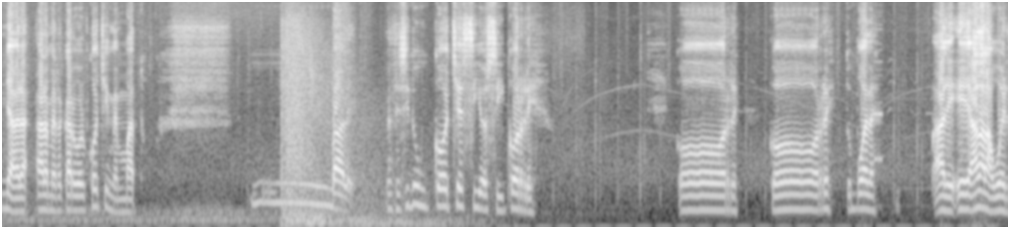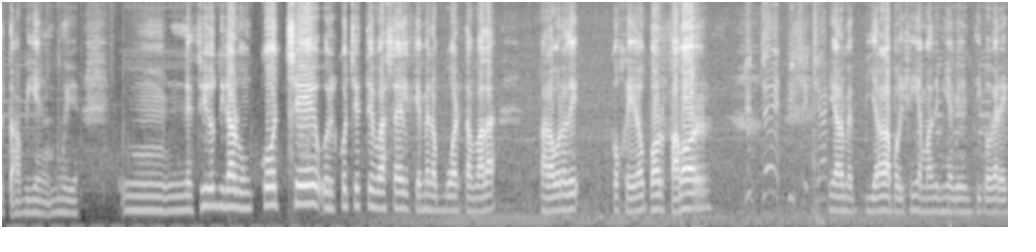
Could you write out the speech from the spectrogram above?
Ya verá, ahora me recargo el coche y me mato. Mm, vale. Necesito un coche sí o sí. Corre. Corre. Corre. Tú puedes. Vale, eh, haga la huerta. Bien, muy bien. Mm, necesito tirar un coche. El coche este va a ser el que menos vueltas va a dar. A la hora de cogerlo, por favor. Y ahora me pillará la policía. Madre mía, qué lentico que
